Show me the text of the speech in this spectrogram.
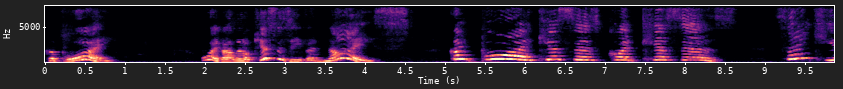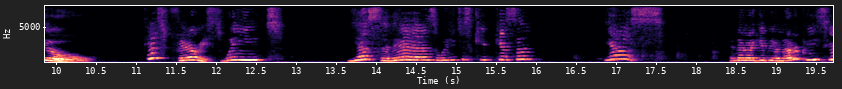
Good boy. Oh, I got little kisses even. Nice. Good. Kisses. Thank you. Just very sweet. Yes, it is. Will you just keep kissing? Yes. And then I give you another piece here.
